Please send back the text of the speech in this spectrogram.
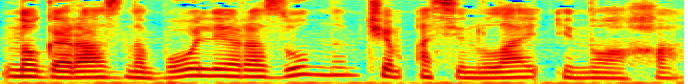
но гораздо более разумным, чем Асинлай и Нуаха.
